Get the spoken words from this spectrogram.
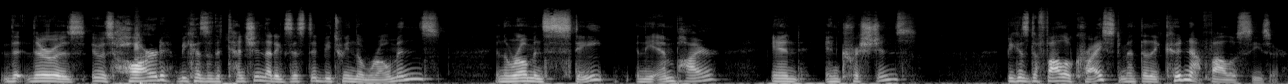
The, there was, it was hard because of the tension that existed between the Romans and the Roman state and the empire and, and Christians. Because to follow Christ meant that they could not follow Caesar.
